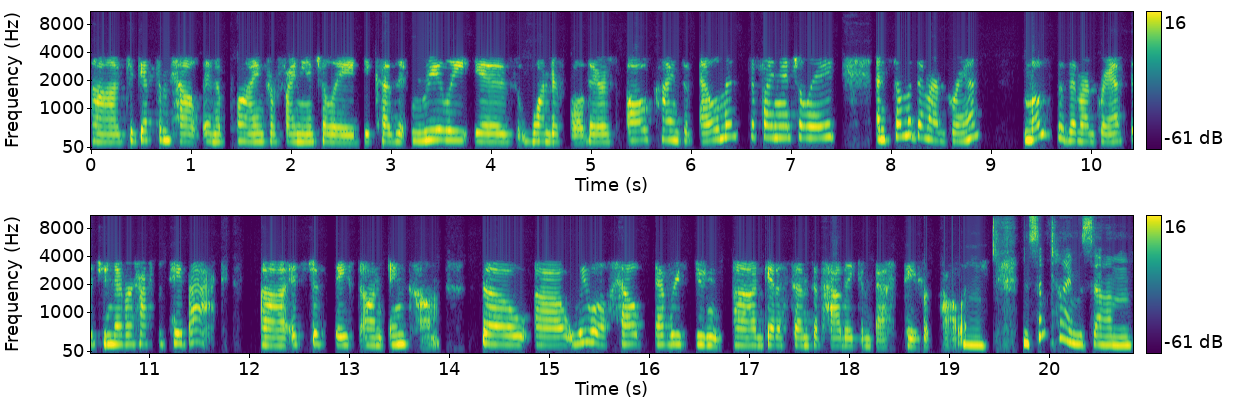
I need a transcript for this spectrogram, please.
uh, to get some help in applying for financial aid because it really is wonderful. There's all kinds of elements to financial aid, and some of them are grants. Most of them are grants that you never have to pay back. Uh, it's just based on income. So uh, we will help every student uh, get a sense of how they can best pay for college. Mm. And sometimes um,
